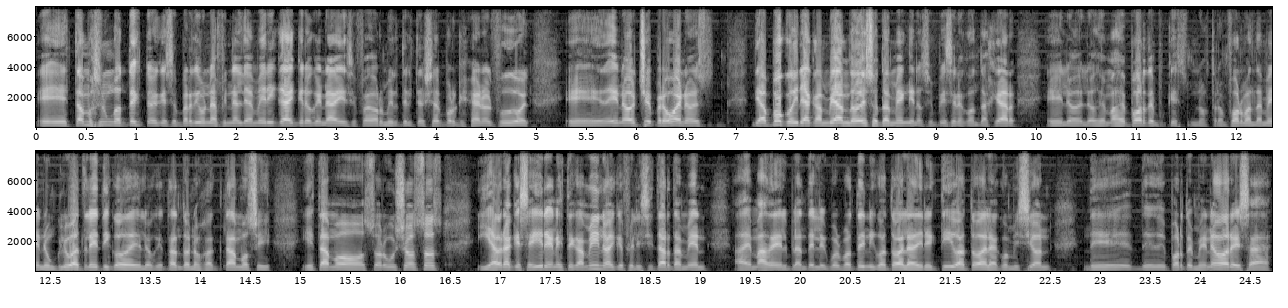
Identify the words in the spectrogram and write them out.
eh, estamos en un contexto de que se perdió una final de América y creo que nadie se fue a dormir triste ayer porque ganó el fútbol eh, de noche, pero bueno, es, de a poco irá cambiando eso también, que nos empiecen a contagiar eh, lo- los demás deportes, que nos transforman también en un club atlético de lo que tanto nos jactamos y, y estamos orgullosos. Y habrá que seguir en este camino, hay que felicitar también, además del plantel del cuerpo técnico, a toda la directiva, a toda la comisión de, de deportes menores, a-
